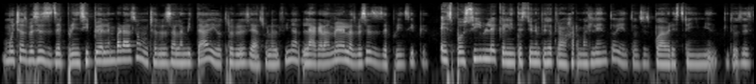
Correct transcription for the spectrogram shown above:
Muchas veces desde el principio del embarazo, muchas veces a la mitad y otras veces ya solo al final. La gran mayoría de las veces desde el principio. Es posible que el intestino empiece a trabajar más lento y entonces pueda haber estreñimiento. Entonces,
